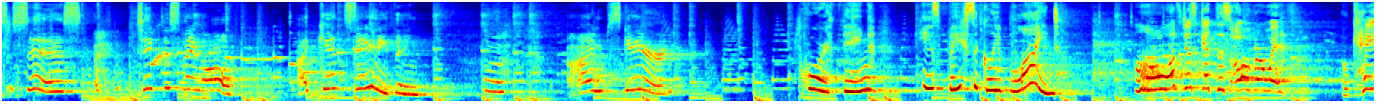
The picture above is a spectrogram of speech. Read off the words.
Sis, take this thing off. I can't say anything. Uh, I'm scared. Poor thing. He's basically blind. Oh, let's just get this over with. Okay,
